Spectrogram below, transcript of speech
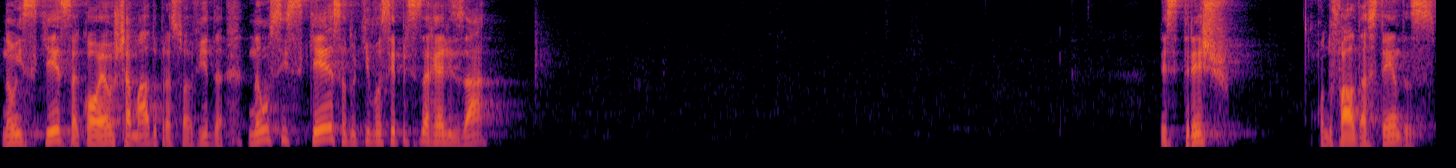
não esqueça qual é o chamado para a sua vida, não se esqueça do que você precisa realizar. Nesse trecho, quando fala das tendas,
